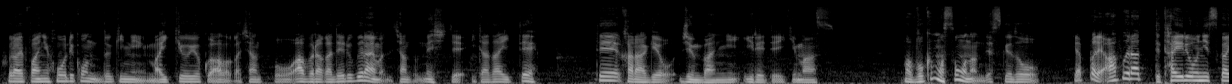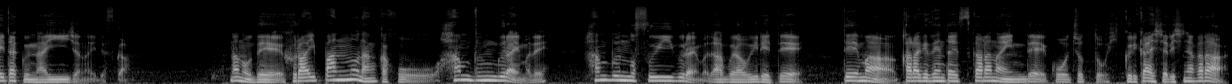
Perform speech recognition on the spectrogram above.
フライパンに放り込んだ時に、まあ、勢いよく泡がちゃんと油が出るぐらいまでちゃんと熱していただいて、で、唐揚げを順番に入れていきます。まあ、僕もそうなんですけど、やっぱり油って大量に使いたくないじゃないですか。なので、フライパンのなんかこう、半分ぐらいまで、半分の水位ぐらいまで油を入れて、で、まあ、唐揚げ全体浸からないんで、こう、ちょっとひっくり返したりしながら、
